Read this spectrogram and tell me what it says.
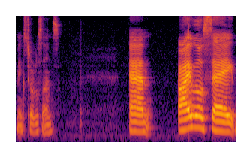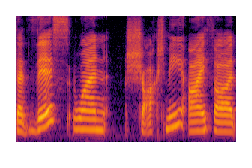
makes total sense. Um, I will say that this one shocked me. I thought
